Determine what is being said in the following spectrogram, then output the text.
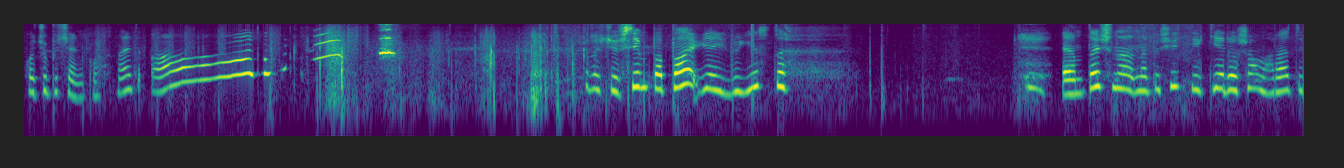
Хочу печеньку. Знаєте? Коротше, всім папа, я йду їсти. Ем, точно напишіть, які рішом грати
